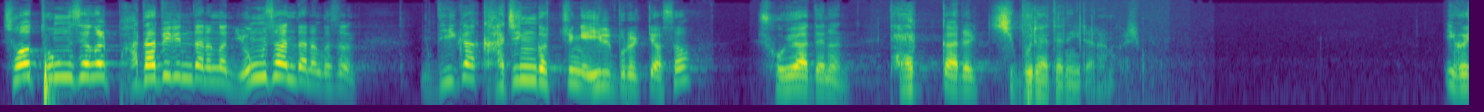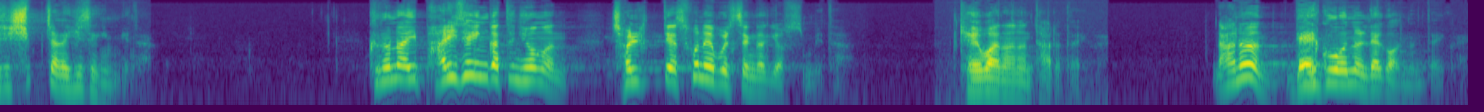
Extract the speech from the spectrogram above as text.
저 동생을 받아들인다는 건 용서한다는 것은 네가 가진 것 중에 일부를 떼서 줘야 되는 대가를 지불해야 되는 일이라는 것입니다. 이것이 십자가 희생입니다. 그러나 이 바리새인 같은 형은 절대 손해 볼 생각이 없습니다. 개와 나는 다르다 이거예요. 나는 내 구원을 내가 얻는다 이거예요.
